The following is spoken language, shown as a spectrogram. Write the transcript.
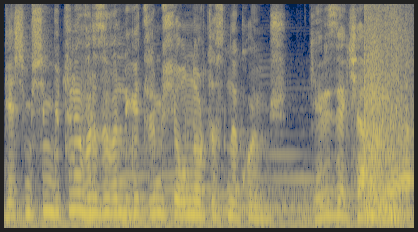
Geçmişin bütün ıvır zıvırını getirmiş yolun ortasında koymuş. Geri zekalı ya.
